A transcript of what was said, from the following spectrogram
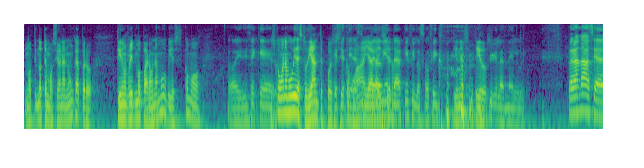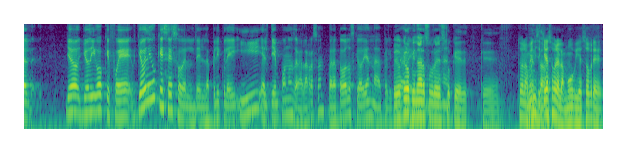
no te, no te emociona nunca, pero tiene un ritmo para una movie. Es como... dice que... Es como una movie de estudiante, pues, así como, ah, ya la hicieron. dark y filosófico. Tiene sentido. el anel, güey. Pero no, o sea, yo, yo digo que fue, yo digo que es eso de, de la película y, el tiempo nos dará la razón. Para todos los que odian la película. Pero yo quiero opinar sobre esto que, que ni siquiera sobre la movie, es sobre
